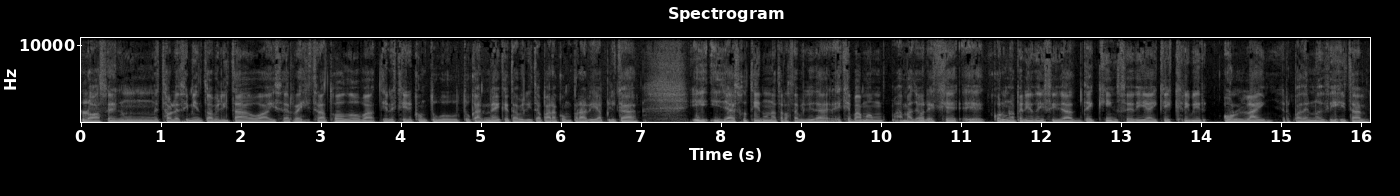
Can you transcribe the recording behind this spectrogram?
lo hace en un establecimiento habilitado, ahí se registra todo, tienes que ir con tu, tu carnet que te habilita para comprar y aplicar, y, y ya eso tiene una trazabilidad. Es que vamos a mayor, es que eh, con una periodicidad de 15 días hay que escribir online, el cuaderno es digital,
